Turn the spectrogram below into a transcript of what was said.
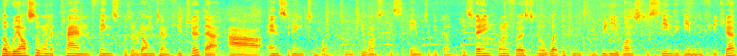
but we also want to plan things for the long-term future that are answering to what the community wants this game to become. It's very important for us to know what the community really wants to see in the game in the future,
